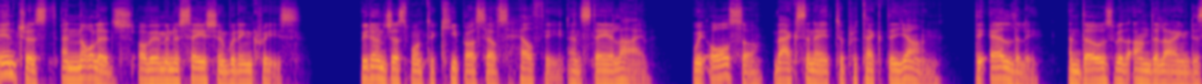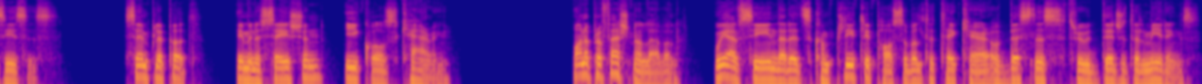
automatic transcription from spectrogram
Interest and knowledge of immunization will increase. We don't just want to keep ourselves healthy and stay alive. We also vaccinate to protect the young, the elderly, and those with underlying diseases. Simply put, immunization equals caring. On a professional level, we have seen that it's completely possible to take care of business through digital meetings.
